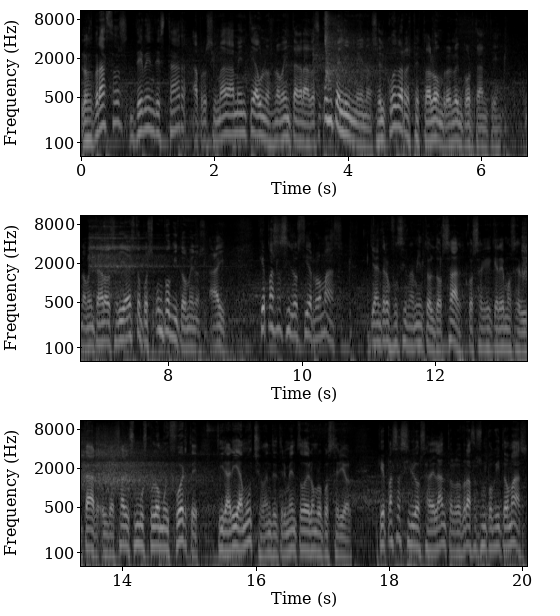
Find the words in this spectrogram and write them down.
Los brazos deben de estar aproximadamente a unos 90 grados, un pelín menos, el codo respecto al hombro es lo importante. 90 grados sería esto, pues un poquito menos, ahí. ¿Qué pasa si los cierro más? Ya entra en funcionamiento el dorsal, cosa que queremos evitar. El dorsal es un músculo muy fuerte, tiraría mucho en detrimento del hombro posterior. ¿Qué pasa si los adelanto los brazos un poquito más?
